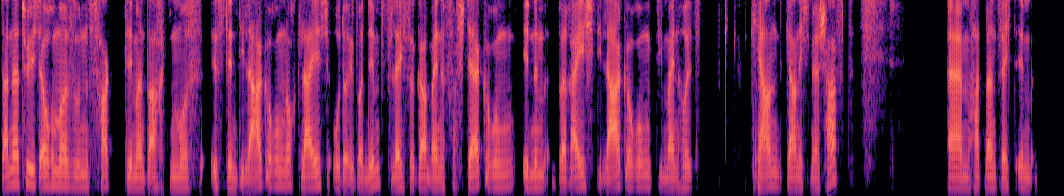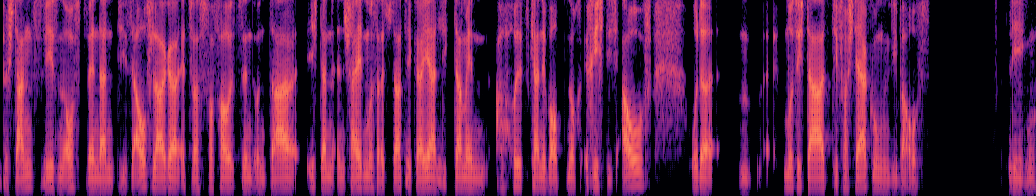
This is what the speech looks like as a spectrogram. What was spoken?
Dann natürlich auch immer so ein Fakt, den man beachten muss, ist denn die Lagerung noch gleich oder übernimmt vielleicht sogar meine Verstärkerung in einem Bereich die Lagerung, die mein Holzkern gar nicht mehr schafft. Ähm, hat man vielleicht im Bestandswesen oft, wenn dann diese Auflager etwas verfault sind und da ich dann entscheiden muss als Statiker, ja, liegt da mein Holzkern überhaupt noch richtig auf oder muss ich da die Verstärkung lieber auflegen?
